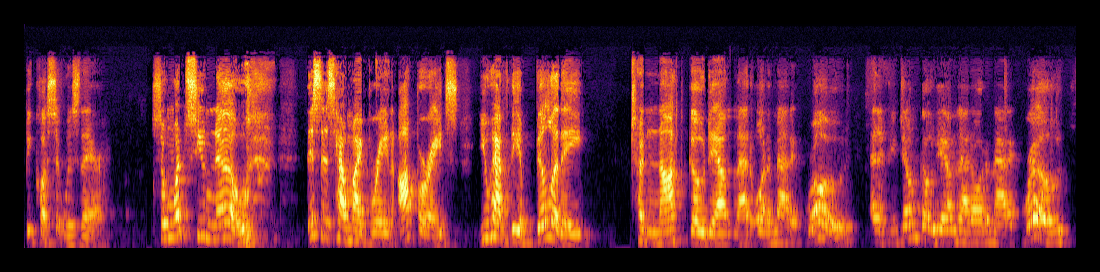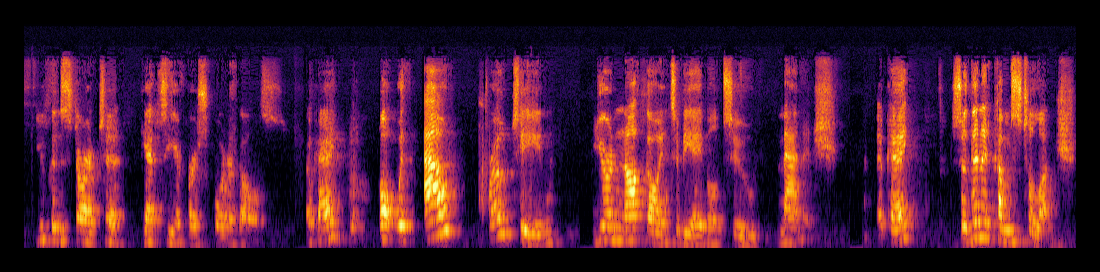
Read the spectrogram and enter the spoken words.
Because it was there. So once you know, this is how my brain operates, you have the ability to not go down that automatic road. And if you don't go down that automatic road, you can start to get to your first quarter goals. Okay? But without protein, you're not going to be able to manage. Okay? So then it comes to lunch.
